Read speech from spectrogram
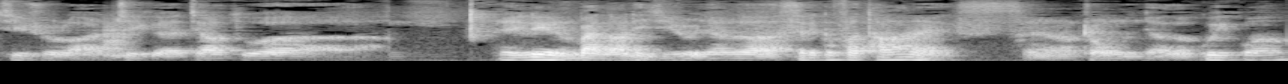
技术了，这个叫做另一种半导体技术叫做 silicon photonics，然后中文叫做硅光。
